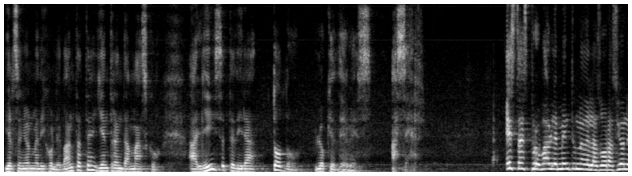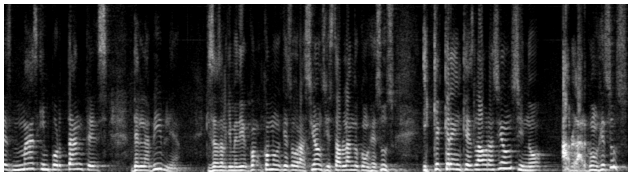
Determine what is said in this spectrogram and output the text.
Y el Señor me dijo, levántate y entra en Damasco. Allí se te dirá todo lo que debes hacer. Esta es probablemente una de las oraciones más importantes de la Biblia. Quizás alguien me diga, ¿cómo, que es oración si está hablando con Jesús? ¿Y qué creen que es la oración sino hablar con Jesús?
